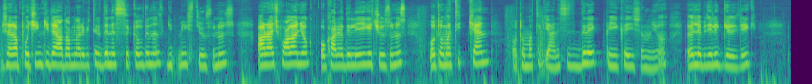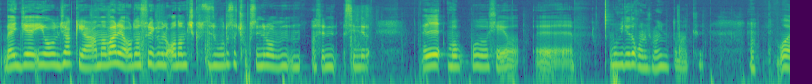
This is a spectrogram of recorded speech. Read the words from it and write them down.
Mesela Pochinki'de adamları bitirdiniz, sıkıldınız, gitmek istiyorsunuz. Araç falan yok. O kara deliğe geçiyorsunuz. Otomatikken, otomatik yani siz direkt PK ışınlıyor. Öyle bir delik gelecek. Bence iyi olacak ya. Ama var ya oradan sürekli böyle adam çıkıp sizi vurursa çok sinir olun. Senin sinir... Ee, bu, bu şey e, bu videoda konuşmayı unuttum akü. Heh, bu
